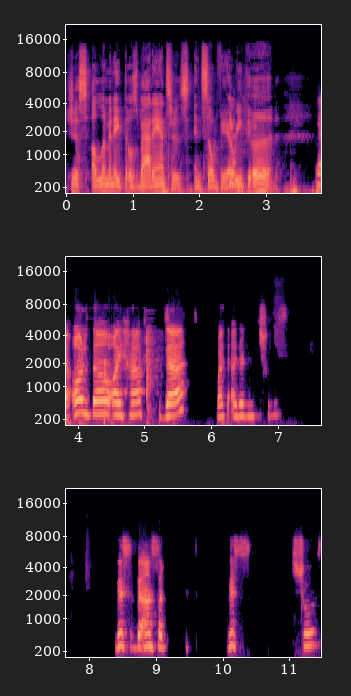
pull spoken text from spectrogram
just eliminate those bad answers. And so, very good. Yeah, although I have that, but I didn't choose. This the answer. This shows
